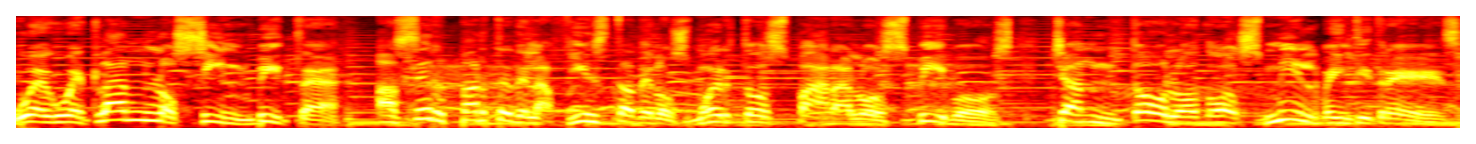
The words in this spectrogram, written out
Huehuetlán los invita a ser parte de la fiesta de los muertos para los vivos, Chantolo 2023.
